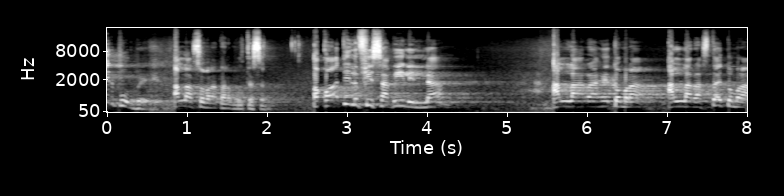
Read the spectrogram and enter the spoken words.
এর পূর্বে আল্লাহ সোবানা তারা বলতেছেন, অকাতিল ফি সাবিলিল্লাহ আল্লাহ রাহে তোমরা আল্লাহ রাস্তায় তোমরা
